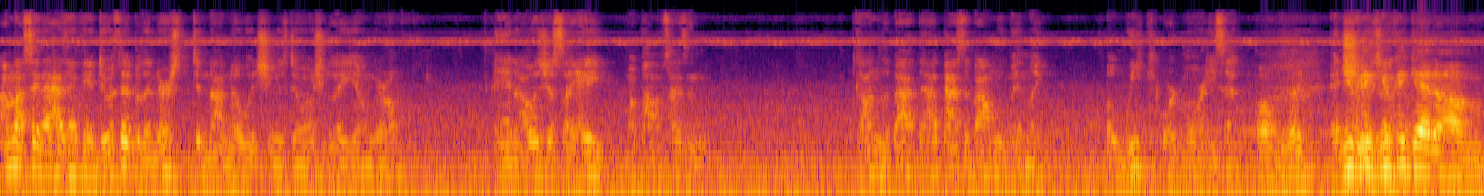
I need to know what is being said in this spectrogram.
I'm not saying that has anything to do with it, but the nurse did not know what she was doing. She was like a young girl, and I was just like, hey, my pops hasn't gone to the back, that past the bowel movement in like a week or more. He said. Oh really? And you could you like- could get um.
